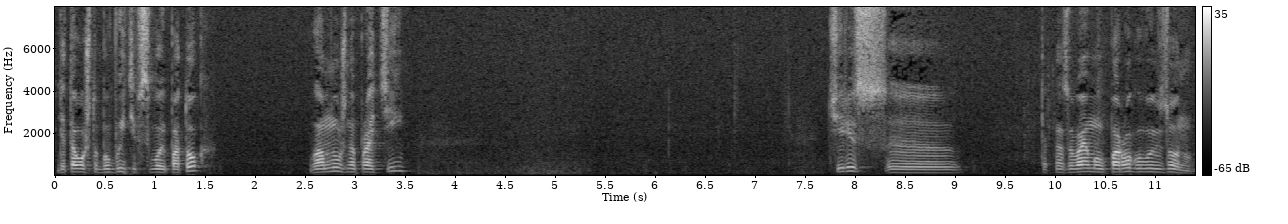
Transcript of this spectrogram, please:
для того, чтобы выйти в свой поток, вам нужно пройти через э, так называемую пороговую зону.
